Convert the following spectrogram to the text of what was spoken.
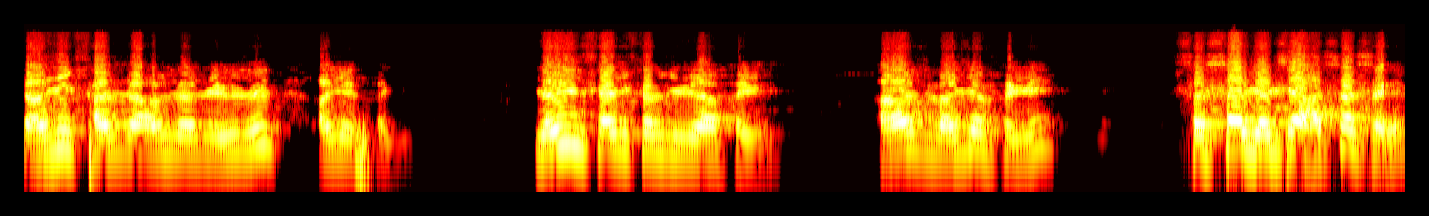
तर अधिक खासदार आमदार निवेदन आले पाहिजे. नवीन कार्यक्रम दिला पाहिजे. आज भाजपने सत्ता ज्यांच्या हातात आहे.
